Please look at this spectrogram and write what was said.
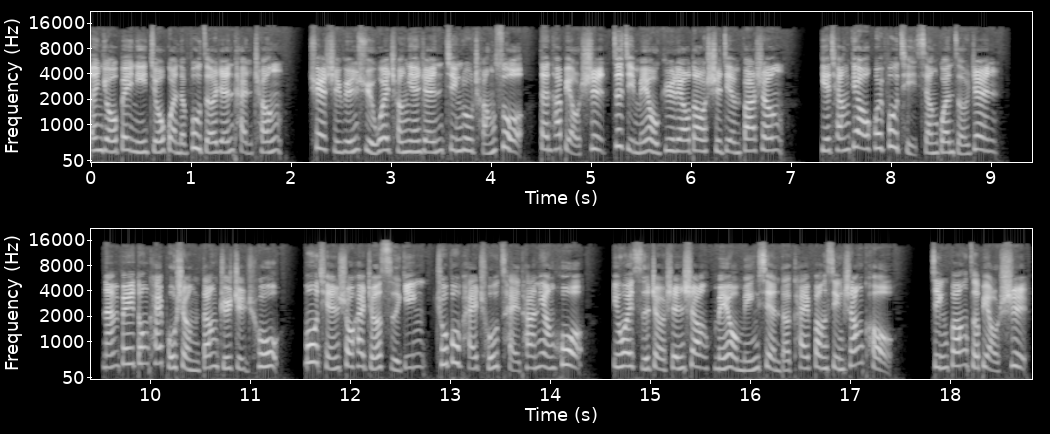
恩尤贝尼酒馆的负责人坦承，确实允许未成年人进入场所，但他表示自己没有预料到事件发生，也强调会负起相关责任。南非东开普省当局指出，目前受害者死因初步排除踩踏酿祸，因为死者身上没有明显的开放性伤口。警方则表示，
